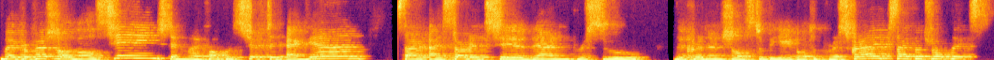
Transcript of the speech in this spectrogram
my professional goals changed and my focus shifted again. So, I started to then pursue the credentials to be able to prescribe psychotropics.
